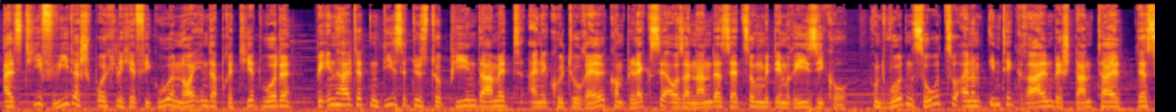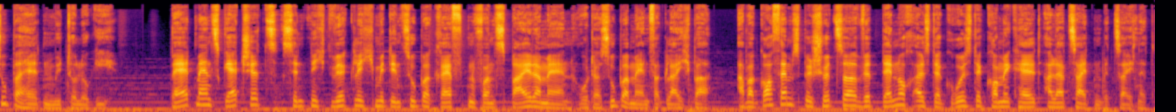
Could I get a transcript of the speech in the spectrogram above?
als tief widersprüchliche Figur neu interpretiert wurde, beinhalteten diese Dystopien damit eine kulturell komplexe Auseinandersetzung mit dem Risiko und wurden so zu einem integralen Bestandteil der Superheldenmythologie. Batmans Gadgets sind nicht wirklich mit den Superkräften von Spider-Man oder Superman vergleichbar, aber Gothams Beschützer wird dennoch als der größte Comicheld aller Zeiten bezeichnet.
